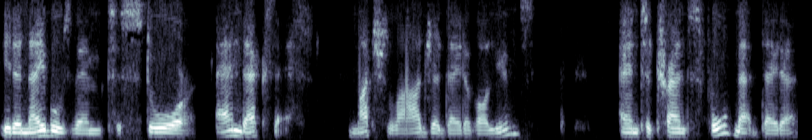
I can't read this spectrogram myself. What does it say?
it enables them to store and access much larger data volumes and to transform that data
